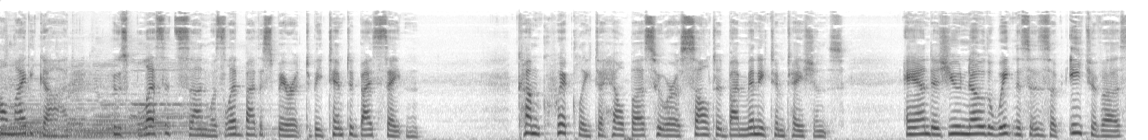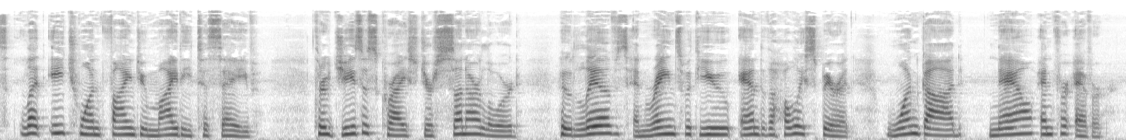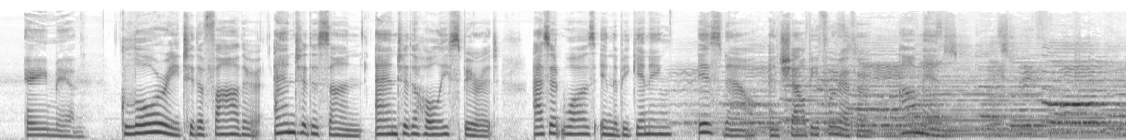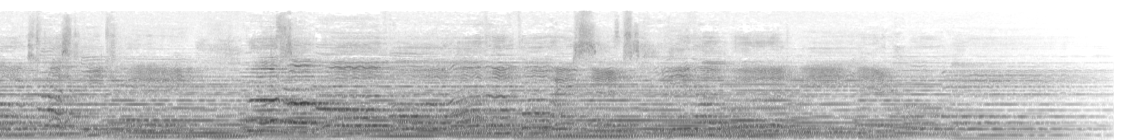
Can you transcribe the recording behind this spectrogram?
Almighty God, whose blessed Son was led by the Spirit to be tempted by Satan, come quickly to help us who are assaulted by many temptations. And as you know the weaknesses of each of us, let each one find you mighty to save. Through Jesus Christ, your Son, our Lord, who lives and reigns with you and the Holy Spirit, one God, now and forever. Amen. Glory to the Father, and to the Son, and to the Holy Spirit, as it was in the beginning, is now, and shall be forever. Amen.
